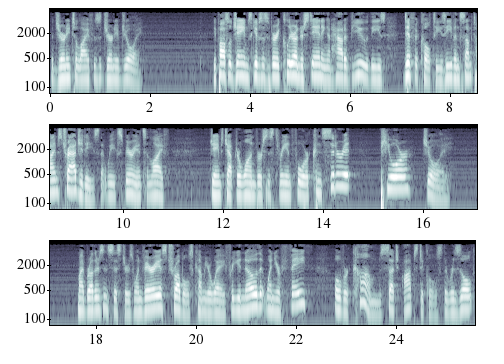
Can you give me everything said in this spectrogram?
the journey to life is a journey of joy. The Apostle James gives us a very clear understanding on how to view these difficulties, even sometimes tragedies that we experience in life. James chapter 1 verses 3 and 4 Consider it pure joy, my brothers and sisters, when various troubles come your way, for you know that when your faith overcomes such obstacles, the result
